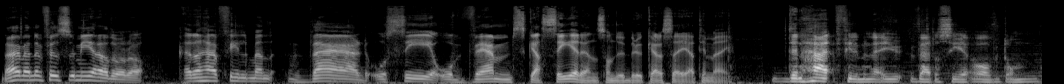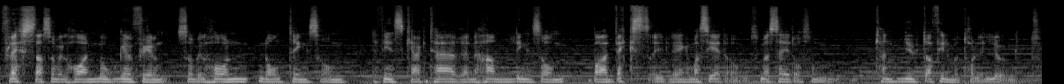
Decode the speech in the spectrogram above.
Nej men för att summera då då. Är den här filmen värd att se och vem ska se den som du brukar säga till mig? Den här filmen är ju värd att se av de flesta som vill ha en mogen film. Som vill ha någonting som det finns karaktärer, en handling som bara växer ju längre man ser dem. Som jag säger då, som kan njuta av filmen och ta det lugnt.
